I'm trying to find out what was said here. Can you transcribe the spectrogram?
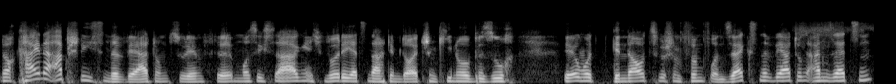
noch keine abschließende Wertung zu dem Film, muss ich sagen. Ich würde jetzt nach dem deutschen Kinobesuch irgendwo genau zwischen 5 und 6 eine Wertung ansetzen.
